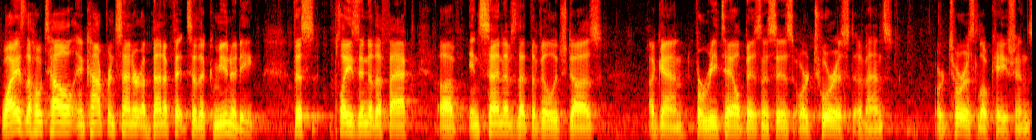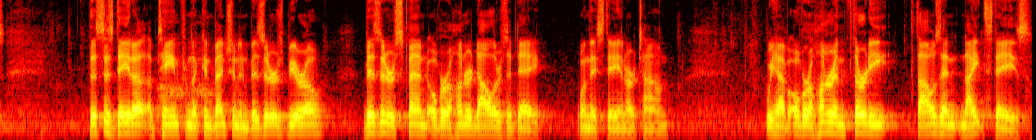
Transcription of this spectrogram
Why is the hotel and conference center a benefit to the community? This plays into the fact of incentives that the village does, again, for retail businesses or tourist events or tourist locations. This is data obtained from the Convention and Visitors Bureau. Visitors spend over $100 a day when they stay in our town. We have over 130,000 night stays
